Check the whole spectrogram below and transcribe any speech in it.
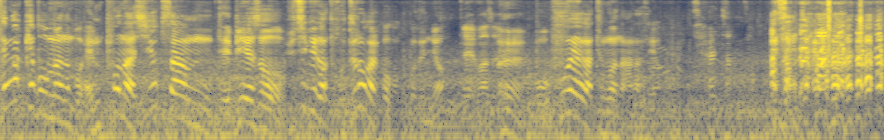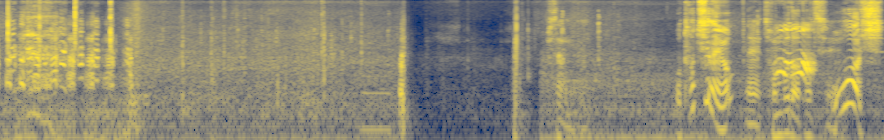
생각해보면 뭐 M4나 C63 대비해서 유지비가 더 들어갈 것 같거든요. 네, 맞아요. 네, 뭐 후회 같은 건 안 하세요? 살짝. 아, 살짝. 터치네요? 네, 전부 다 터치. 우와, 씨.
